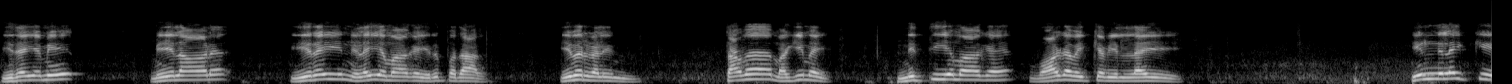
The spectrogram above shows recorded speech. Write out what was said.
இதயமே மேலான இறை நிலையமாக இருப்பதால் இவர்களின் தவ மகிமை நித்தியமாக வாழ வைக்கவில்லை. இந்நிலைக்கு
